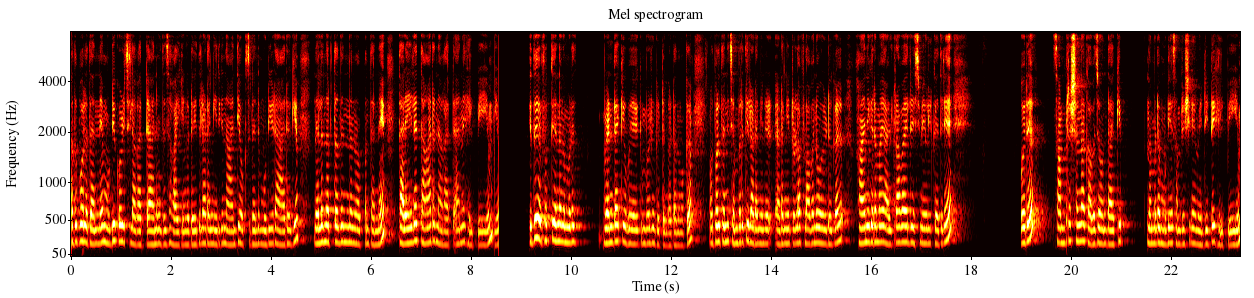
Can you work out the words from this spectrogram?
അതുപോലെ തന്നെ മുടി കൊഴിച്ചിൽ അകറ്റാനും ഇത് സഹായിക്കും കേട്ടോ. ഇതിലടങ്ങിയിരിക്കുന്ന ആന്റി ഓക്സിഡന്റ് മുടിയുടെ ആരോഗ്യം നിലനിർത്തുന്നതിനൊപ്പം തന്നെ തലയിലെ താരൻ അകറ്റാൻ ഹെൽപ്പ് ചെയ്യും. ഇത് എഫക്റ്റ് തന്നെ നമ്മുടെ വെണ്ടയ്ക്ക് ഉപയോഗിക്കുമ്പോഴും കിട്ടും കേട്ടോ നമുക്ക്. അതുപോലെ തന്നെ ചെമ്പരത്തിയിൽ അടങ്ങി അടങ്ങിയിട്ടുള്ള ഫ്ലവനോയിഡുകൾ ഹാനികരമായ അൾട്രാവയൽ രശ്മികൾക്കെതിരെ ഒരു സംരക്ഷണ കവചം ഉണ്ടാക്കി നമ്മുടെ മുടിയെ സംരക്ഷിക്കാൻ വേണ്ടിയിട്ട് ഹെൽപ്പ് ചെയ്യും.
